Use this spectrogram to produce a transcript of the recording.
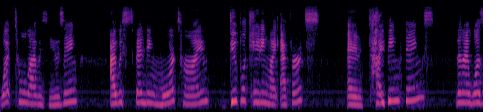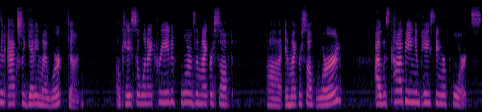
what tool I was using, I was spending more time duplicating my efforts and typing things than I wasn't actually getting my work done. Okay, so when I created forms in Microsoft uh, in Microsoft Word, I was copying and pasting reports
